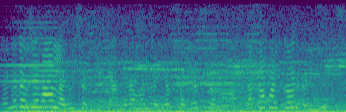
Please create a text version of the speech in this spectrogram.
जनगर्जना लाईव्हसाठी कॅमेरामन जय्यद सय्यदसह लता पालकर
